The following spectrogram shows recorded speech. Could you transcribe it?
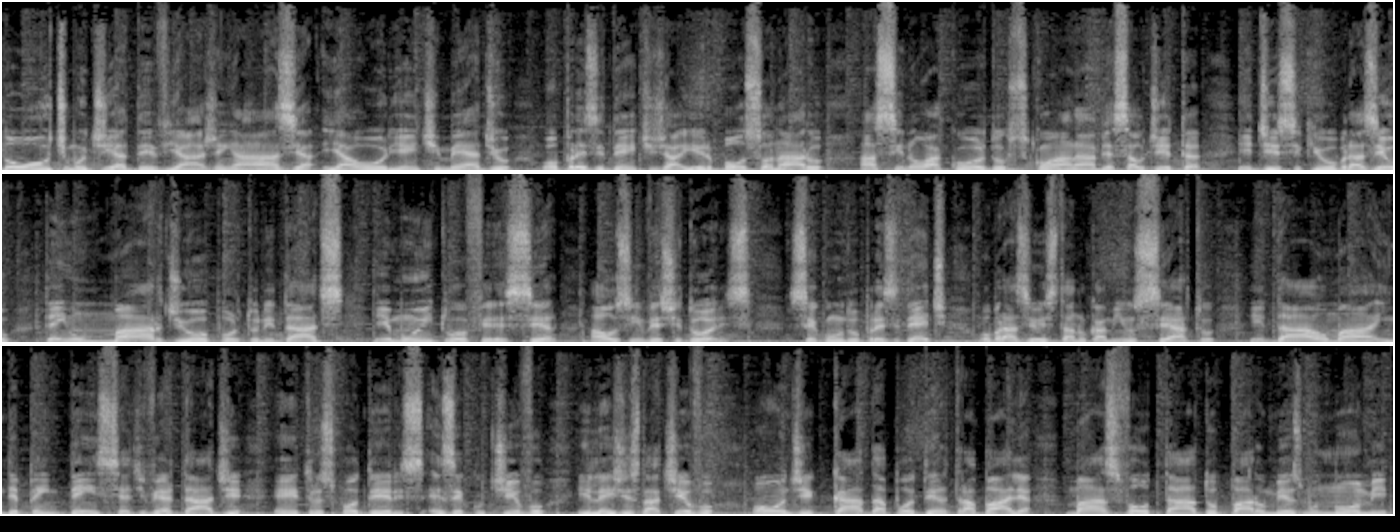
No último dia de viagem à Ásia e ao Oriente Médio, o presidente Jair Bolsonaro assinou acordos com a Arábia Saudita e disse que o Brasil tem um mar de oportunidades e muito a oferecer aos investidores. Segundo o presidente, o Brasil está no caminho certo e dá uma independência de verdade entre os poderes executivo e legislativo, onde cada poder trabalha, mas voltado para o mesmo nome,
